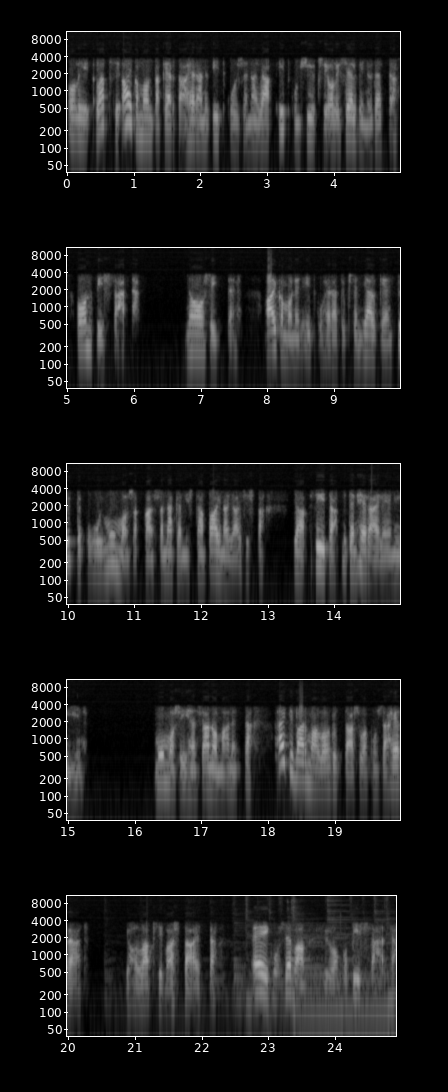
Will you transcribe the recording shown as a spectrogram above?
oli lapsi aika monta kertaa herännyt itkuisena ja itkun syyksi oli selvinnyt, että on pissahätä. No sitten, aika monen itkuherätyksen jälkeen tyttö puhui mummonsa kanssa näkemistään painajaisista ja siitä, miten heräilee niihin mummo siihen sanomaan, että äiti varmaan lohduttaa sua, kun sä heräät, johon lapsi vastaa, että ei, kun se vaan kysyy, onko pissahätä.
